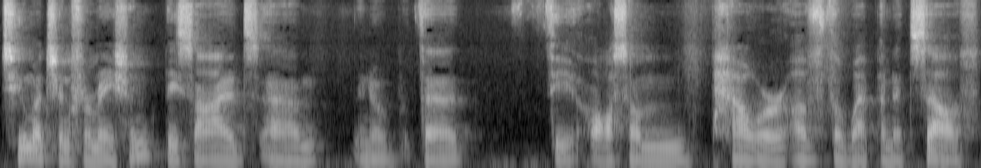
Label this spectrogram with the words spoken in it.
too much information besides, um, you know, the the awesome power of the weapon itself.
